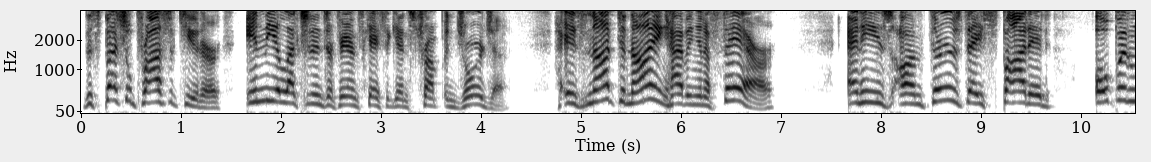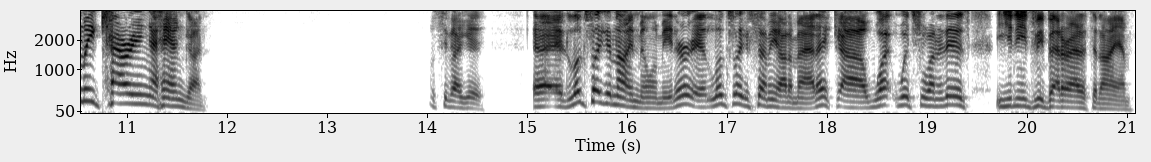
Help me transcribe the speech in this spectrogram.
the special prosecutor in the election interference case against Trump in Georgia, is not denying having an affair, and he's on Thursday spotted openly carrying a handgun. Let's see if I get. Uh, it looks like a nine millimeter. It looks like a semi-automatic. Uh, what, which one it is? You need to be better at it than I am.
